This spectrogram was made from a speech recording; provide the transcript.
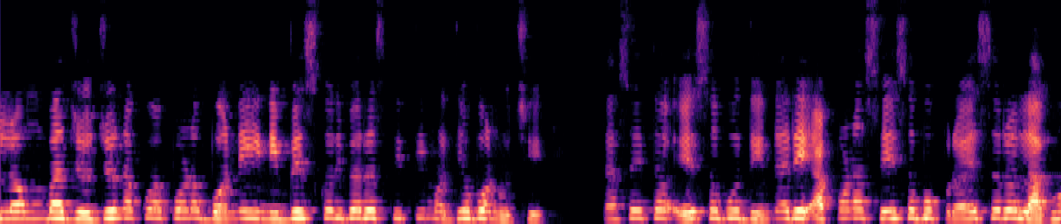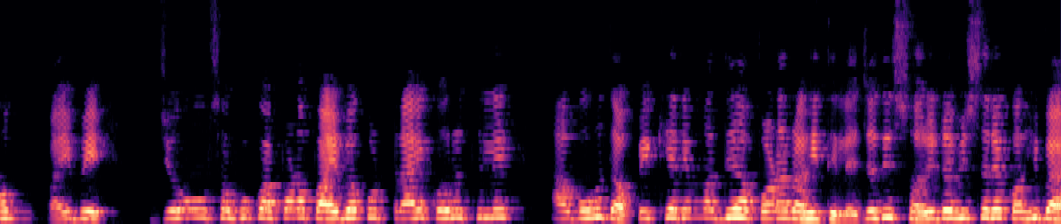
ଲମ୍ବା ଯୋଜନାକୁ ଆପଣ ବନେଇ ନିବେଶ କରିବାର ସ୍ଥିତି ମଧ୍ୟ ବନୁଛି। ତା ସହିତ ଏସବୁ ଦିନରେ ଆପଣ ସେସବୁ ପ୍ରୟାସର ଲାଭ ପାଇବେ ଯେଉଁ ସବୁକୁ ଆପଣ ପାଇବାକୁ ଟ୍ରାଏ କରୁଥିଲେ ଆଉ ବହୁତ ଅପେକ୍ଷାରେ ମଧ୍ୟ ଆପଣ ରହିଥିଲେ। ଯଦି ଶରୀର ବିଷୟରେ କହିବା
